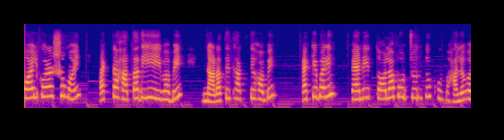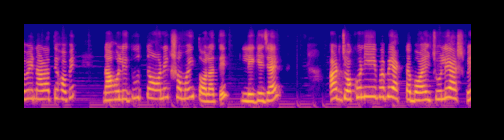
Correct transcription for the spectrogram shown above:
বয়েল করার সময় একটা হাতা দিয়ে এইভাবে নাড়াতে থাকতে হবে। একেবারে প্যানের তলা পর্যন্ত খুব ভালোভাবে নাড়াতে হবে। না হলে দুধটা অনেক সময় তলাতে লেগে যায়। আর যখনই এইভাবে একটা বয়েল চলে আসবে,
